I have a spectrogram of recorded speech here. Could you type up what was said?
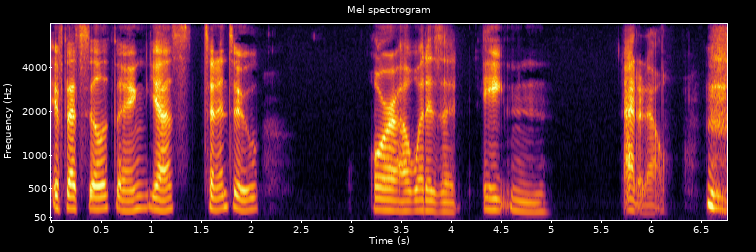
if that's still a thing. Yes, ten and two, or uh, what is it? Eight and I don't know.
